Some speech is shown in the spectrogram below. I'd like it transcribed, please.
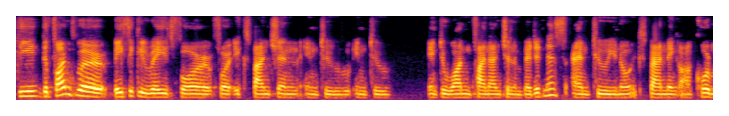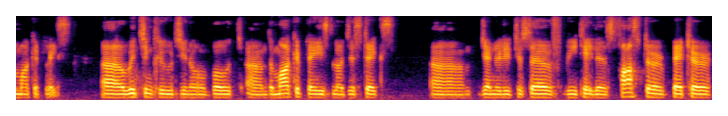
the the funds were basically raised for for expansion into into into one financial embeddedness and to you know expanding our core marketplace, which includes you know both um, the marketplace logistics, um, generally to serve retailers faster, better,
